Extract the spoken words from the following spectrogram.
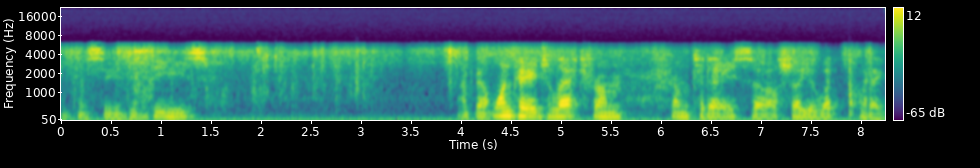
you can see did these. I've got one page left from from today, so I'll show you what, what I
